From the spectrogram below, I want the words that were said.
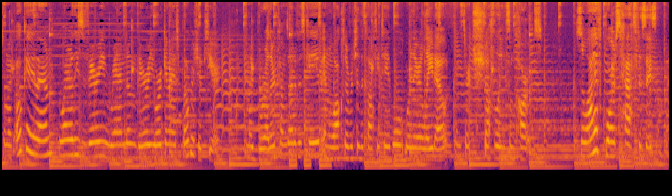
So I'm like, okay then, why are these very random, very organized poker chips here? My brother comes out of his cave and walks over to the coffee table where they are laid out and starts shuffling some cards. So I, of course, have to say something.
